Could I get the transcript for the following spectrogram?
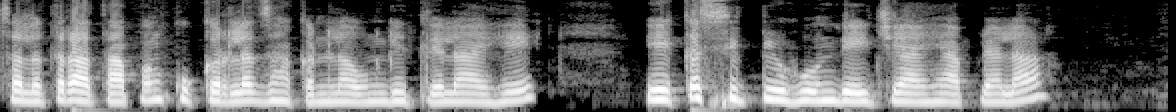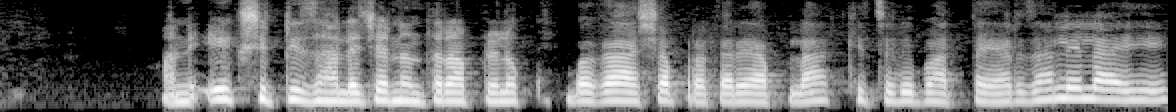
चला तर आता आपण कुकरला झाकण लावून घेतलेलं आहे. एकच शिट्टी होऊन द्यायची आहे आपल्याला. आणि एक शिट्टी झाल्याच्यानंतर आपल्याला बघा अशा प्रकारे आपला खिचडी भात तयार झालेला आहे.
